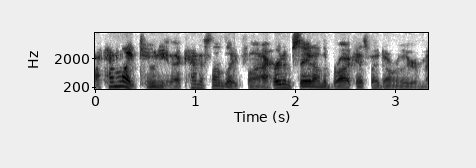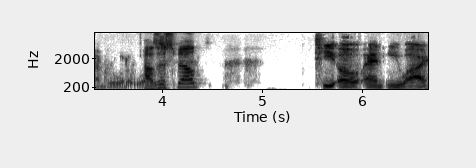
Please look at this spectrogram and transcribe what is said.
I kind of like Tooney. That kind of sounds like fun. I heard him say it on the broadcast, but I don't really remember what it was. How's it spelled? T O N E Y.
